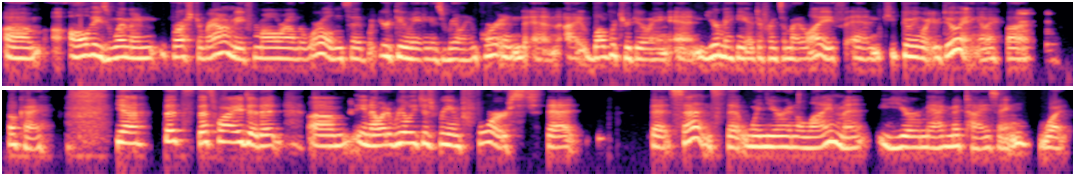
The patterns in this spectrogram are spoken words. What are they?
Um, all these women brushed around me from all around the world and said, what you're doing is really important. And I love what you're doing. And you're making a difference in my life and keep doing what you're doing. And I thought, mm-hmm. okay, yeah, that's, that's why I did it. Um, you know, it really just reinforced that, that sense that when you're in alignment, you're magnetizing what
